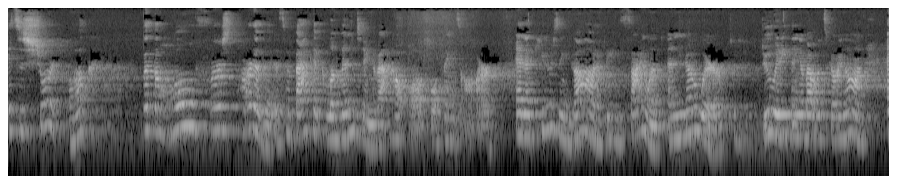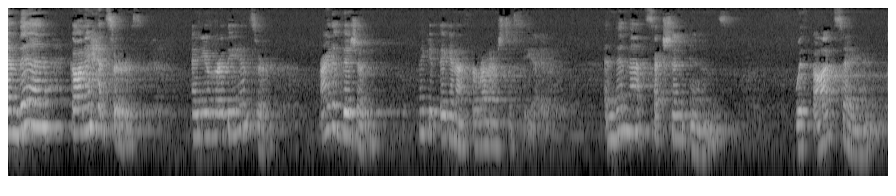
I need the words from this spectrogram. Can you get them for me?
it's a short book, but the whole first part of it is Habakkuk lamenting about how awful things are and accusing God of being silent and nowhere to do anything about what's going on. And then God answers. And you heard the answer. Write a vision. Make it big enough for runners to see it. And then that section ends with God saying,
